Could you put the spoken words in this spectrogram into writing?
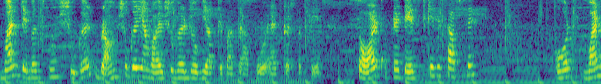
one tablespoon sugar brown sugar या वाइट शुगर जो भी आपके पास है, आप वो ऐड कर सकते हैं। सॉल्ट अपने टेस्ट के हिसाब से और वन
